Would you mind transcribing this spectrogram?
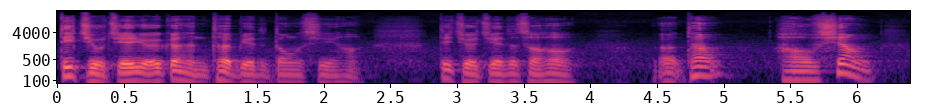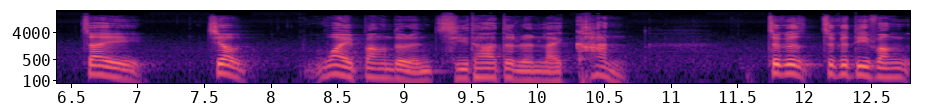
第九节有一个很特别的东西哈。第九节的时候，呃，他好像在叫外邦的人、其他的人来看这个这个地方，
